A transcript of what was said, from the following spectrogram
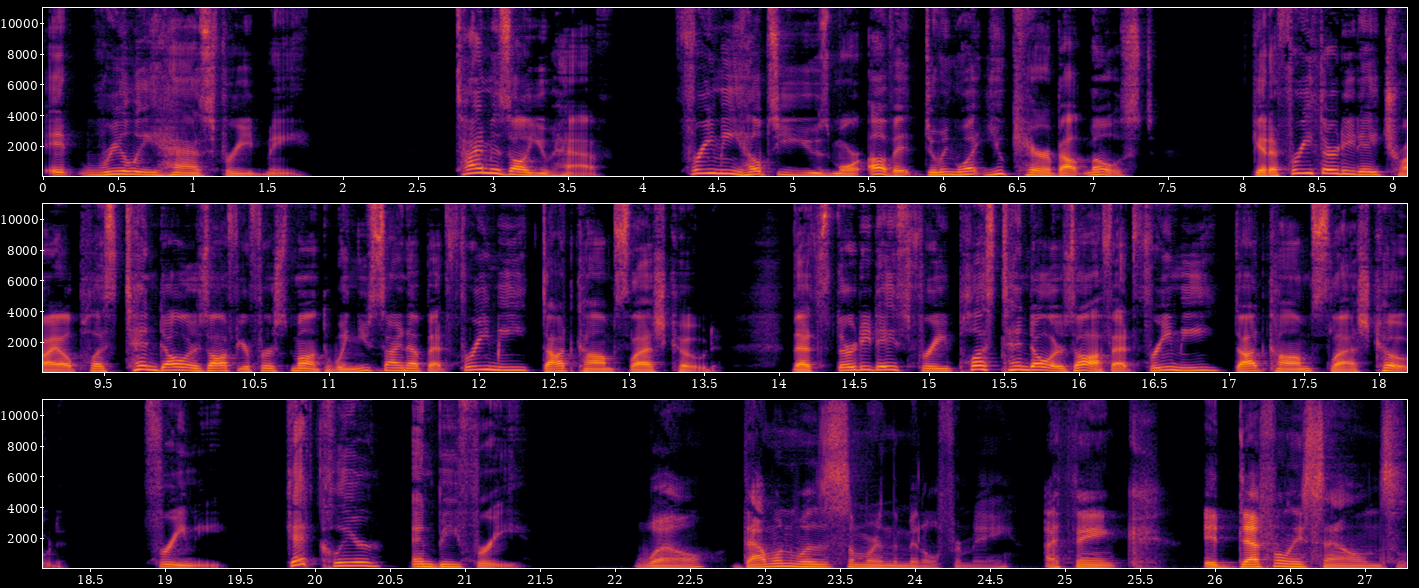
It really has freed me. Time is all you have. FreeMe helps you use more of it doing what you care about most. Get a free 30-day trial plus $10 off your first month when you sign up at freeme.com slash code. That's 30 days free plus $10 off at freeme.com slash code. FreeMe. Get clear and be free. Well, that one was somewhere in the middle for me. I think it definitely sounds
